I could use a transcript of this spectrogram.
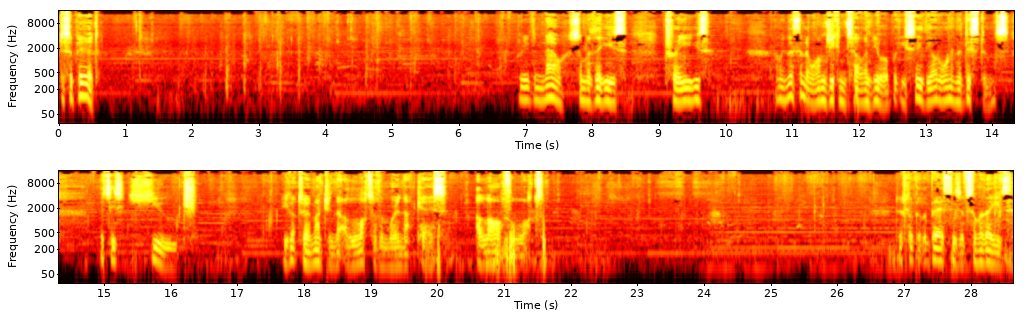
disappeared. But even now, some of these trees, I mean, listen to ones you can tell are newer, but you see the odd one in the distance that is huge. You've got to imagine that a lot of them were in that case a awful lot. Just look at the bases of some of these.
